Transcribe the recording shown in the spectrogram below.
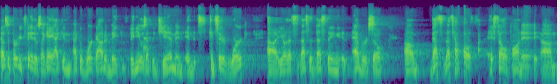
that was a perfect fit. It was like, hey, I can I can work out and make videos at the gym, and, and it's considered work uh, you know, that's that's the best thing ever. So um, that's that's how it fell upon it. Um,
